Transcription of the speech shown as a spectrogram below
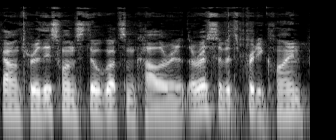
going through. This one's still got some colour in it. The rest of it's pretty clean.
